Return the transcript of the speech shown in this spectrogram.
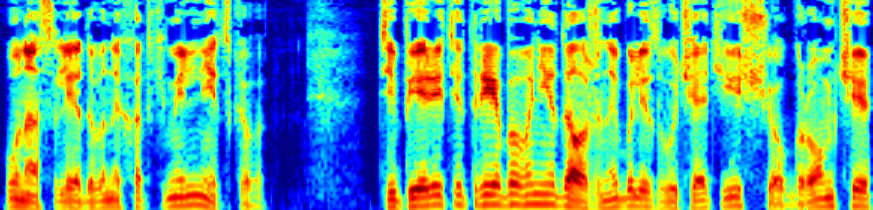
унаследованных от Хмельницкого. Теперь эти требования должны были звучать еще громче,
